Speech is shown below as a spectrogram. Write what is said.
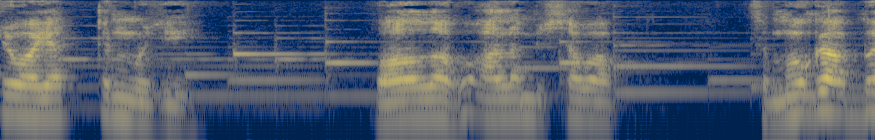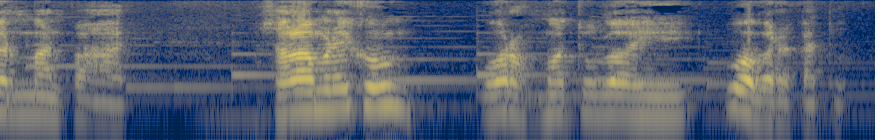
riwayat Tirmizi. Wallahu alam bisawab. Semoga bermanfaat. Assalamualaikum warahmatullahi wabarakatuh.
